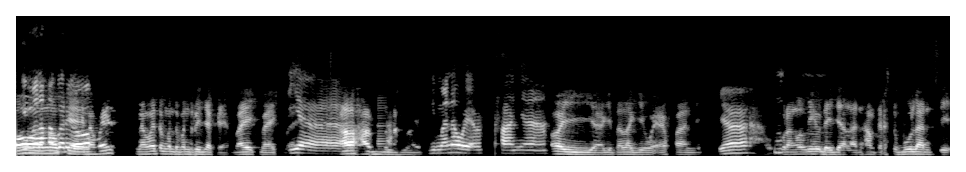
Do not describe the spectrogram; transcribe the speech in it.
Gimana oh, kabar okay. Yok? Namanya namanya teman-teman rejak ya. Baik, baik, baik. Iya. Alhamdulillah baik. Gimana WFH-nya? Oh iya, kita lagi WFH nih. Ya, kurang hmm. lebih udah jalan hampir sebulan sih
